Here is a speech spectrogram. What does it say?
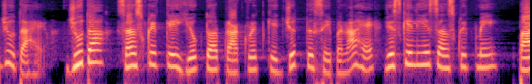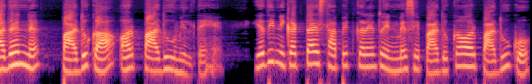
जूता है। जूता संस्कृत के युक्त और प्राकृत के जुत्त से बना है, जिसके लिए संस्कृत में पादन पादुका और पादु मिलते हैं। यदि निकटता स्थापित करें तो इनमें से पादुका और पादु को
